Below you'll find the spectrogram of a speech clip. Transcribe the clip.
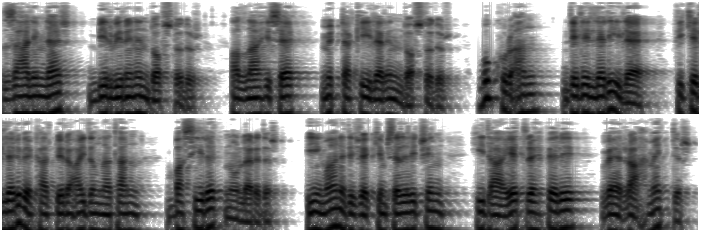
Zalimler birbirinin dostudur. Allah ise müttakilerin dostudur. Bu Kur'an delilleriyle fikirleri ve kalpleri aydınlatan basiret nurlarıdır. İman edecek kimseler için hidayet rehberi ve rahmettir.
